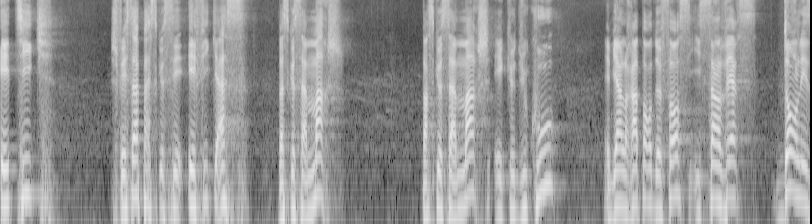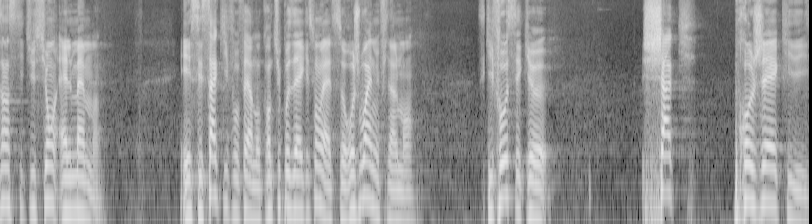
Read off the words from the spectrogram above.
éthique. Je fais ça parce que c'est efficace, parce que ça marche. Parce que ça marche et que du coup, eh bien, le rapport de force, il s'inverse dans les institutions elles-mêmes. Et c'est ça qu'il faut faire. Donc quand tu posais la question, elles se rejoignent finalement. Ce qu'il faut, c'est que chaque projet qui,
